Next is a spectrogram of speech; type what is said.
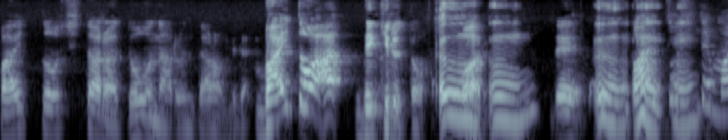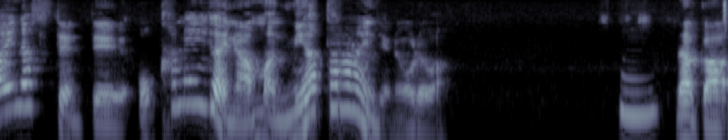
バイトしたらどうなるんだろうみたいな。バイトはできると。うんうんで、うんうんバイトしてマイナス点ってお金以外にあんま見当たらないんだよね、俺は。うんなんか、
